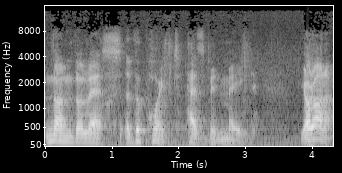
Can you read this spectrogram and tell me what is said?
nonetheless, the point has been made. Your Honor,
